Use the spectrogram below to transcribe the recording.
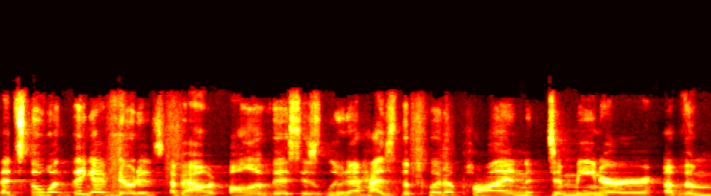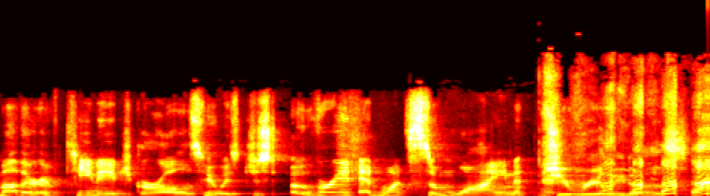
That's the one thing I've noticed about all of this is Luna has the put upon demeanor of the mother of teenage girls who is just over it and wants some wine. she really does.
